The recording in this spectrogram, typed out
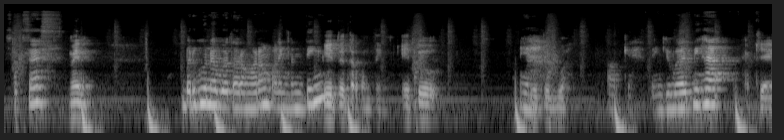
sukses, amin. berguna buat orang-orang paling penting. Itu terpenting. Itu Ya. itu gua. Oke, thank you banget nih, Ha. Oke.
